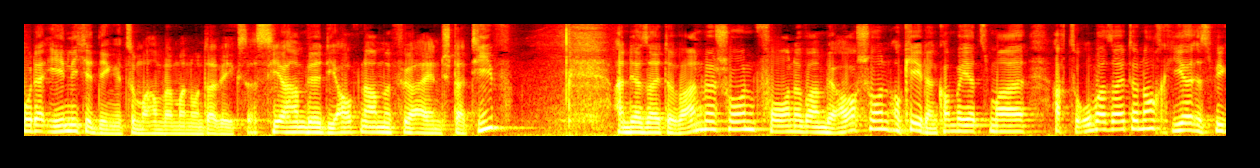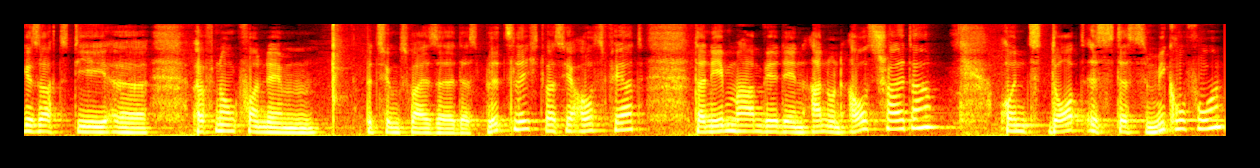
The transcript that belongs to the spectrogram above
oder ähnliche Dinge zu machen, wenn man unterwegs ist. Hier hier haben wir die Aufnahme für ein Stativ. An der Seite waren wir schon, vorne waren wir auch schon. Okay, dann kommen wir jetzt mal, ach, zur Oberseite noch. Hier ist wie gesagt die äh, Öffnung von dem beziehungsweise das Blitzlicht, was hier ausfährt. Daneben haben wir den An- und Ausschalter und dort ist das Mikrofon.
